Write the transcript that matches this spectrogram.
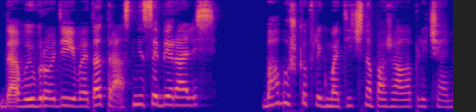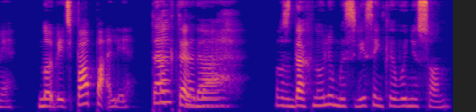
«Да вы вроде и в этот раз не собирались!» Бабушка флегматично пожала плечами. «Но ведь попали!» «Так-то да!» Вздохнули мы с Лисонькой в унисон.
